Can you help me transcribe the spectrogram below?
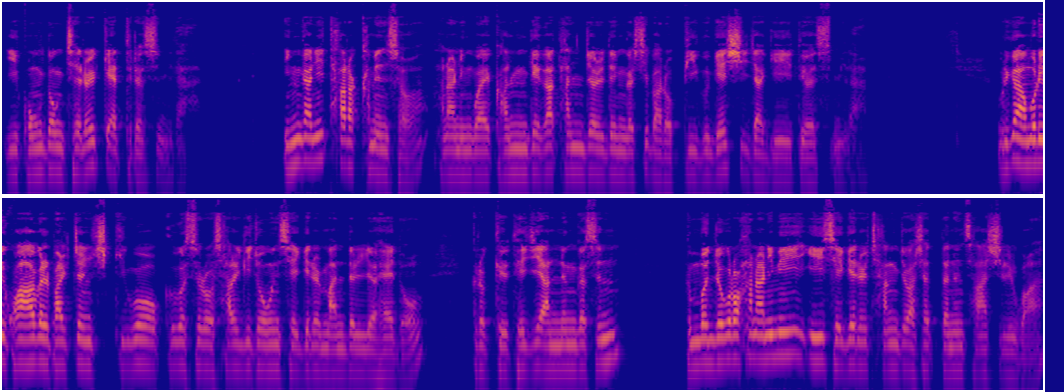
이 공동체를 깨뜨렸습니다. 인간이 타락하면서 하나님과의 관계가 단절된 것이 바로 비극의 시작이 되었습니다. 우리가 아무리 과학을 발전시키고 그것으로 살기 좋은 세계를 만들려 해도 그렇게 되지 않는 것은 근본적으로 하나님이 이 세계를 창조하셨다는 사실과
